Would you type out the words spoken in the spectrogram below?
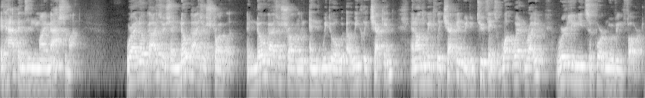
It happens in my mastermind where I know guys are, I know guys are struggling. I know guys are struggling, and we do a, a weekly check-in. And on the weekly check-in, we do two things: what went right, where do you need support moving forward.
